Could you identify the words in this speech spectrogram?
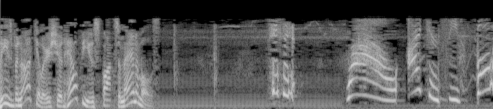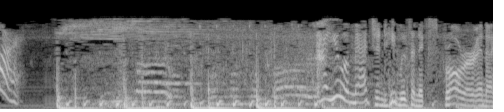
These binoculars should help you spot some animals wow, I can see far. Caillou imagined he was an explorer in a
